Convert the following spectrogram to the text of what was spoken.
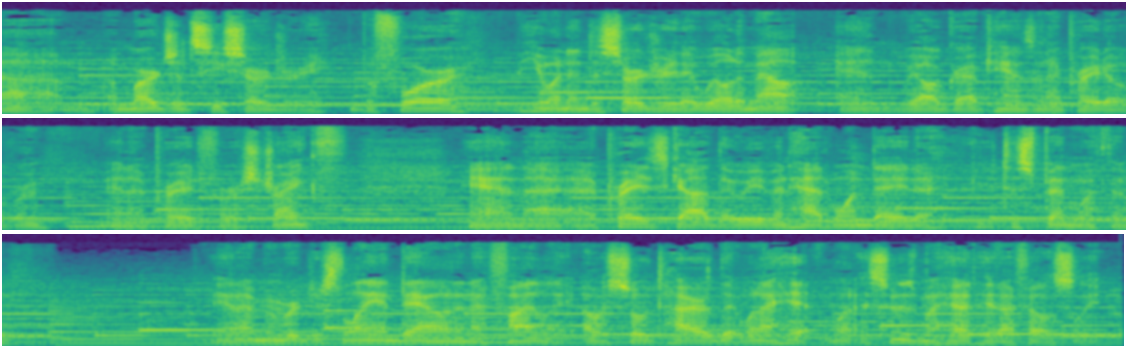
um, emergency surgery. Before he went into surgery, they wheeled him out, and we all grabbed hands and I prayed over him. And I prayed for strength. And I, I praised God that we even had one day to, to spend with him. And I remember just laying down, and I finally, I was so tired that when I hit, when, as soon as my head hit, I fell asleep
